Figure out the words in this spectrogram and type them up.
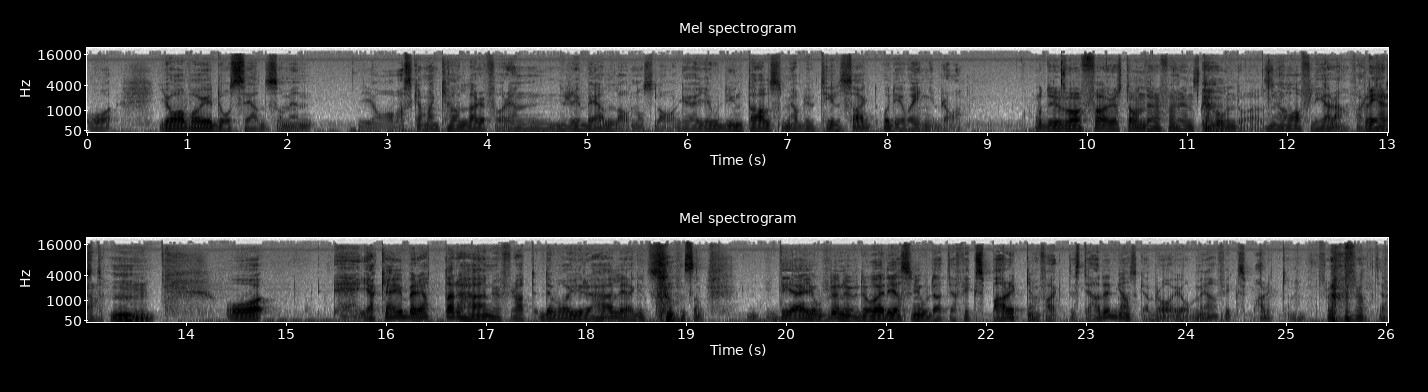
Och jag var ju då sedd som en, ja vad ska man kalla det för, en rebell av något slag. Jag gjorde ju inte alls som jag blev tillsagd och det var inget bra. Och du var föreståndare för en station då? Alltså. Ja, flera faktiskt. Flera. Mm. Mm. Och jag kan ju berätta det här nu för att det var ju det här läget som, som det jag gjorde nu, det var det som gjorde att jag fick sparken faktiskt. Jag hade ett ganska bra jobb, men jag fick sparken. För, för att jag,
